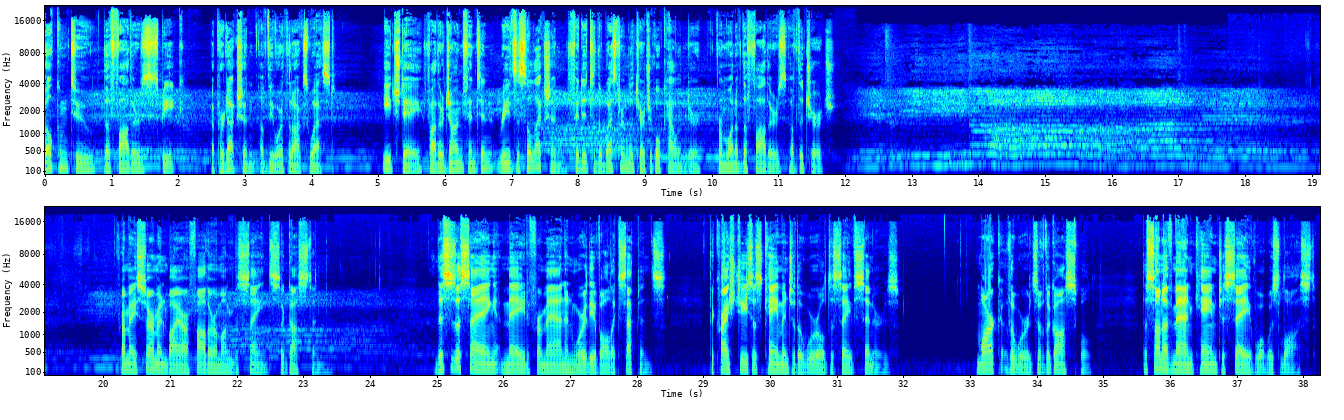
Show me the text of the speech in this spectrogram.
Welcome to The Fathers Speak, a production of the Orthodox West. Each day, Father John Fenton reads a selection fitted to the Western liturgical calendar from one of the Fathers of the Church. From a sermon by our Father among the Saints, Augustine. This is a saying made for man and worthy of all acceptance the Christ Jesus came into the world to save sinners. Mark the words of the Gospel. The Son of Man came to save what was lost.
